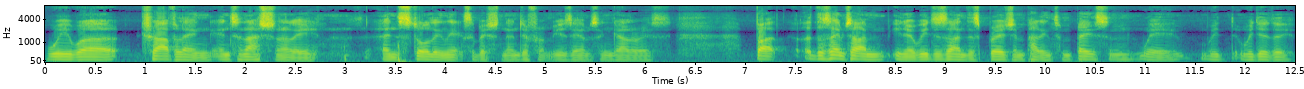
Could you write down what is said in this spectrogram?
we were traveling internationally, installing the exhibition in different museums and galleries. But at the same time, you know, we designed this bridge in Paddington Basin. We we we did a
